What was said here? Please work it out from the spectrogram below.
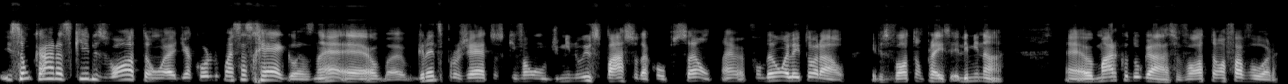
E são caras que eles votam é, de acordo com essas regras, né? É, grandes projetos que vão diminuir o espaço da corrupção, né? fundão eleitoral, eles votam para eliminar. É, o marco do gás, votam a favor.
